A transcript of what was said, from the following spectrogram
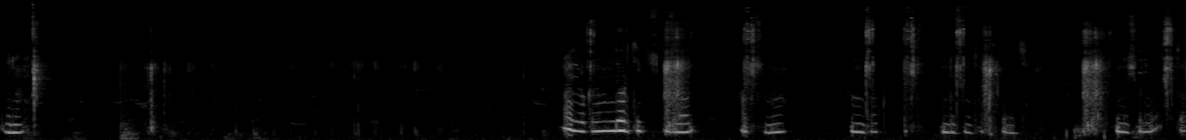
Hadi lan. Hadi bakalım 4x güzel. Aç şunu. Şunu tak. Şunu da şuna tak. Evet. Şunu da şöyle tak.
